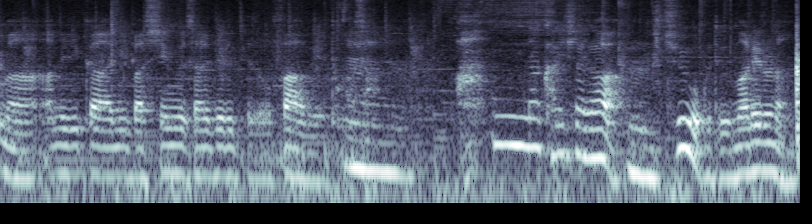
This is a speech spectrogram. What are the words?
今アメリカにバッシングされてるけどファーウェイとかさ、あんな会社が中国で生まれるなんて、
